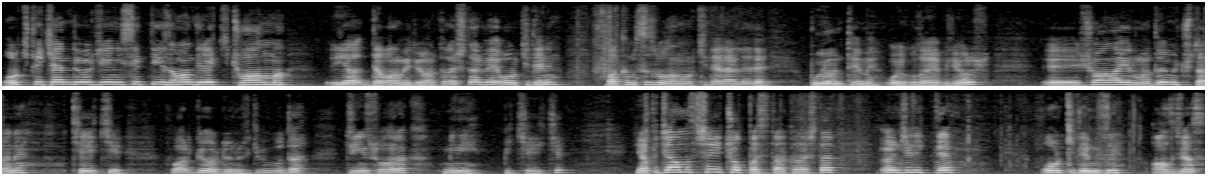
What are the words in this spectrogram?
Orkide kendi öleceğini hissettiği zaman direkt çoğalmaya devam ediyor arkadaşlar ve orkidenin bakımsız olan orkidelerle de bu yöntemi uygulayabiliyoruz. Ee, şu an ayırmadığım 3 tane keki var. Gördüğünüz gibi bu da cins olarak mini bir keki. Yapacağımız şey çok basit arkadaşlar. Öncelikle orkidemizi alacağız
